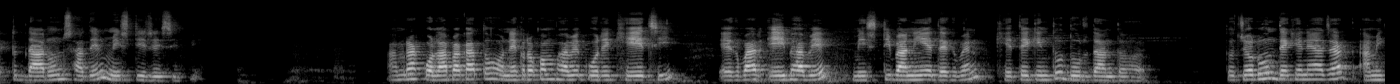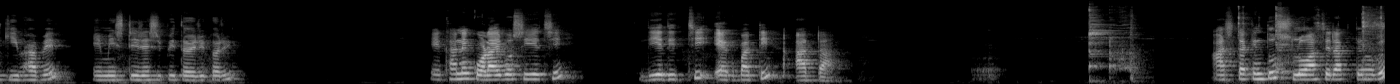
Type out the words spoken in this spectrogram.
একটা দারুণ স্বাদের মিষ্টির রেসিপি। আমরা কলা পাকা তো অনেক রকমভাবে করে খেয়েছি। একবার এইভাবে মিষ্টি বানিয়ে দেখবেন, খেতে কিন্তু দুর্দান্ত হয়। তো চলুন দেখে নেওয়া যাক আমি কীভাবে এই মিষ্টি রেসিপি তৈরি করি। এখানে কড়াই বসিয়েছি। দিয়ে দিচ্ছি এক বাটি আটা। আঁচটা কিন্তু স্লো আঁচে রাখতে হবে।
